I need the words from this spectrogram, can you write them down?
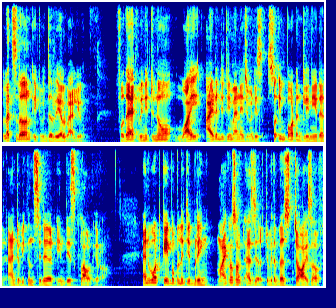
Let's learn it with the real value. For that, we need to know why identity management is so importantly needed and to be considered in this cloud era. And what capability bring Microsoft Azure to be the best choice of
